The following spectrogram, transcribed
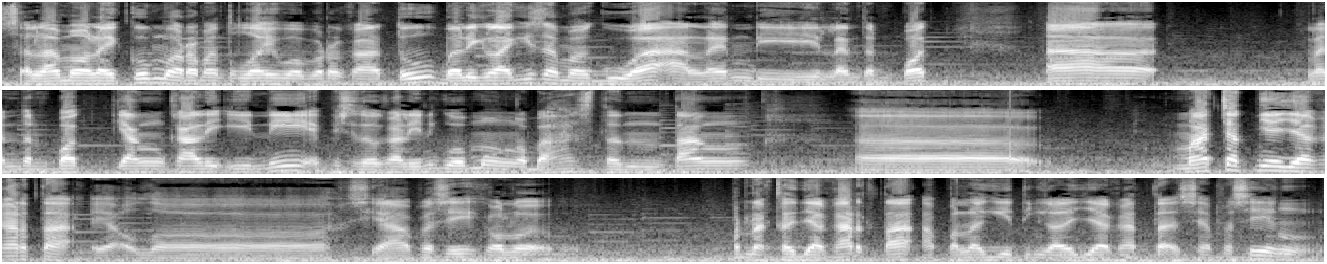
Assalamualaikum warahmatullahi wabarakatuh. Balik lagi sama gua Alen di Lantern Pot uh, Lantern Pot yang kali ini Episode kali ini gua mau ngebahas tentang uh, Macetnya Jakarta. Ya Allah Siapa sih kalau pernah ke Jakarta Apalagi tinggal di Jakarta Siapa sih yang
